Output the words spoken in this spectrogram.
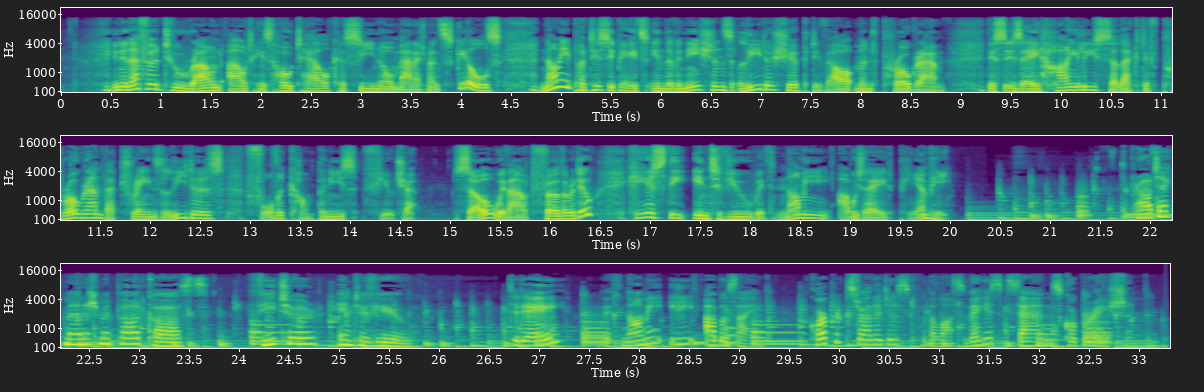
In an effort to round out his hotel casino management skills, Nehme participates in the Venetian's Leadership Development Program. This is a highly selective program that trains leaders for the company's future. So, without further ado, here's the interview with Nehme Abouzeid, PMP. The Project Management Podcasts feature interview. Today, with Nehme E. Abouzeid corporate strategist for the Las Vegas Sands Corporation.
